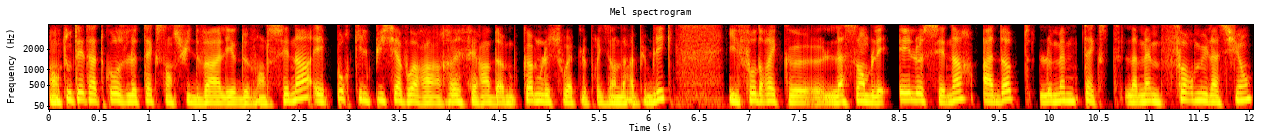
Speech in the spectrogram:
En tout état de cause, le texte ensuite va aller devant le Sénat et pour qu'il puisse y avoir un référendum comme le souhaite le président de la République, il faudrait que l'Assemblée et le Sénat adoptent le même texte, la même formulation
